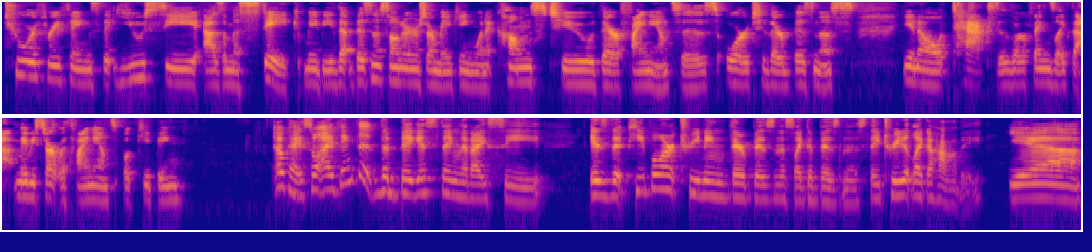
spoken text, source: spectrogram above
two or three things that you see as a mistake maybe that business owners are making when it comes to their finances or to their business you know, taxes or things like that. Maybe start with finance, bookkeeping. Okay, so I think that the biggest thing that I see is that people aren't treating their business like a business. They treat it like a hobby. Yeah.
